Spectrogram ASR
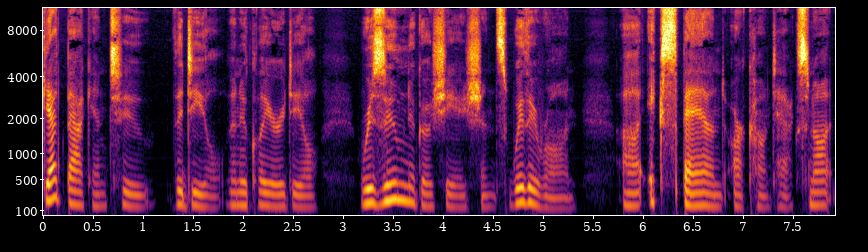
get back into the deal, the nuclear deal, resume negotiations with Iran, uh, expand our contacts, not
